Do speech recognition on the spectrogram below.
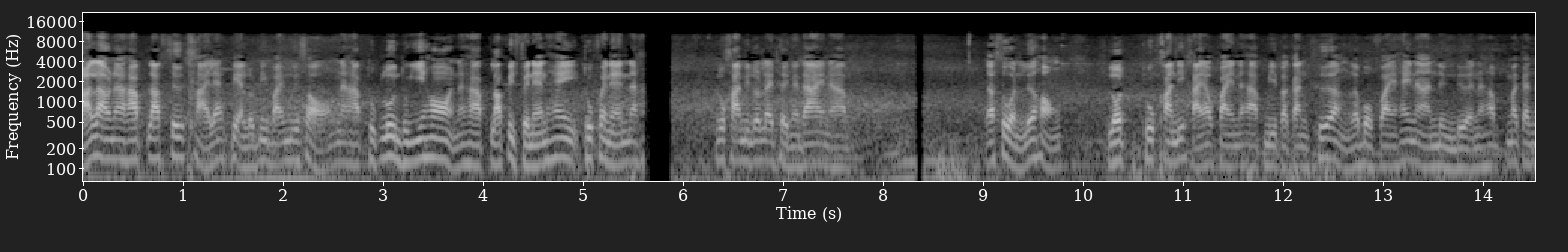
ร้านเรานะครับ รับซื้อขายแลกเปลี่ยนรถบิ๊กไบค์มือสองนะครับ ทุกรุ่นทุกยี่ห้อนะครับ รับปิดไฟแนนซ์ให้ทุกไฟแนนซ์นะครับ ลูกค้ามีรถอะไรเทิร์นกันได้นะครับ และส่วนเรื่องของ รถทุกคันที่ขายออกไปนะครับ มีประกันเครื่องระบบไฟให้นาน 1 เดือนนะครับ ไม่กัน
